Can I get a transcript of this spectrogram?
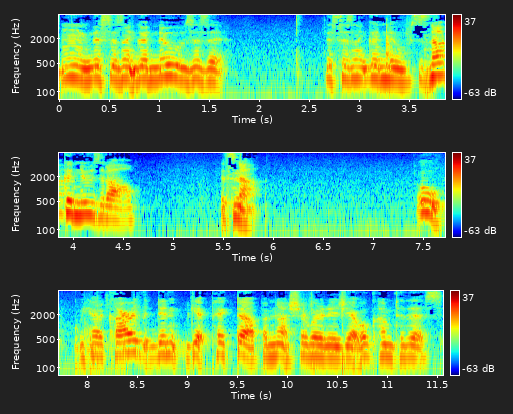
Mm, this isn't good news, is it? This isn't good news. It's not good news at all. It's not. Oh, we had a card that didn't get picked up. I'm not sure what it is yet. We'll come to this.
